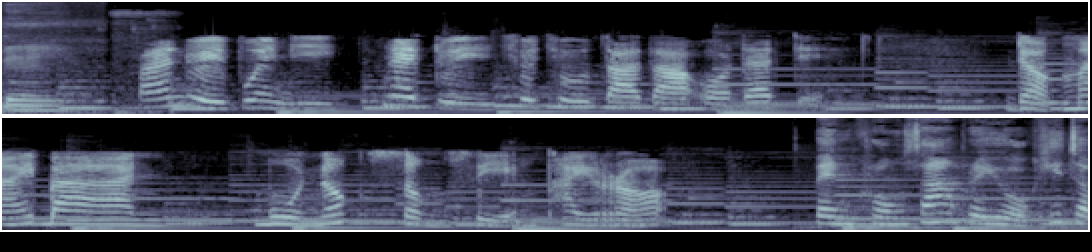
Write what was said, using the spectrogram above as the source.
เดปั้นด้วยพุ่นปีแงด้วยโชโชตาตาออตัดเดดอกไม้บาน หมูนกส่งเสียงไพเราะ เป็นโครงสร้างประโยคที่จะ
